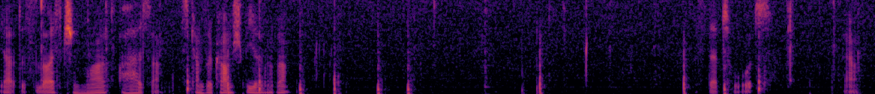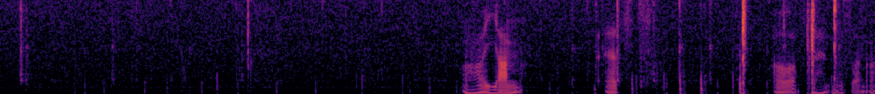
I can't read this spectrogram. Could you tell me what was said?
Ja, das läuft schon mal. Alter, ich kann so kaum spielen, aber... Ist der tot? Ja. Jan Jetzt. Oh, da hinten ist einer.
